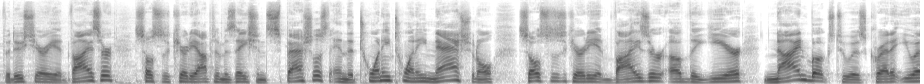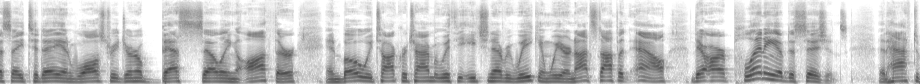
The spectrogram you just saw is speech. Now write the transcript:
fiduciary advisor, Social Security optimization specialist, and the 2020 National Social Security Advisor of the Year. Nine books to his credit, USA Today and Wall Street Journal best-selling author. And Bo, we talk retirement with you each and every week, and we are not stopping now. There are plenty of decisions that have to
